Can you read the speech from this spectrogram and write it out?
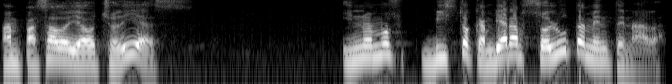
Han pasado ya ocho días y no hemos visto cambiar absolutamente nada,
